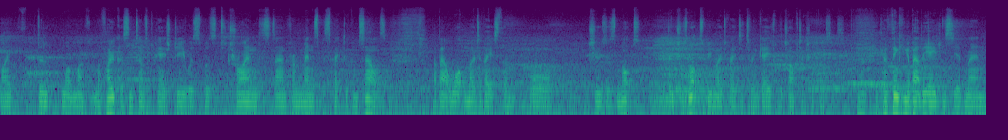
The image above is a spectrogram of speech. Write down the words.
my, my my focus in terms of the PhD was was to try and understand from men's perspective themselves about what motivates them or chooses not, they choose not to be motivated to engage with the child protection process. Okay. So thinking about the agency of men,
